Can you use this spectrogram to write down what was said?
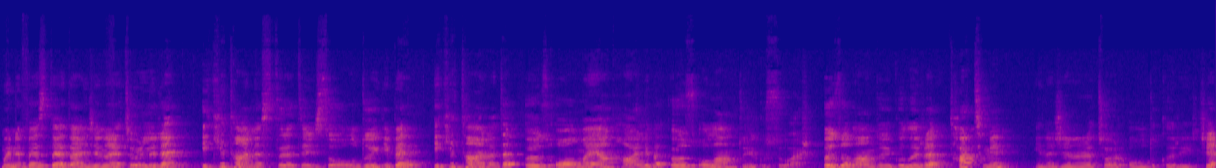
manifeste eden jeneratörlerin iki tane stratejisi olduğu gibi iki tane de öz olmayan hali ve öz olan duygusu var. Öz olan duyguları tatmin, yine jeneratör oldukları için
